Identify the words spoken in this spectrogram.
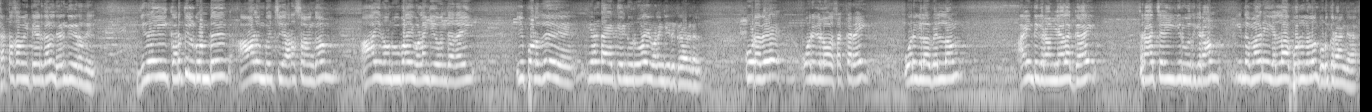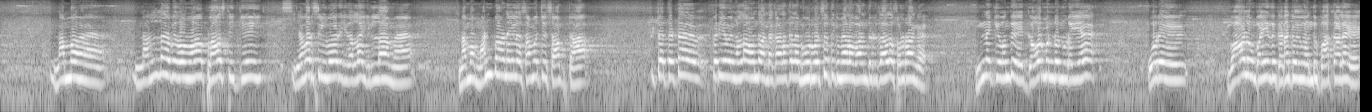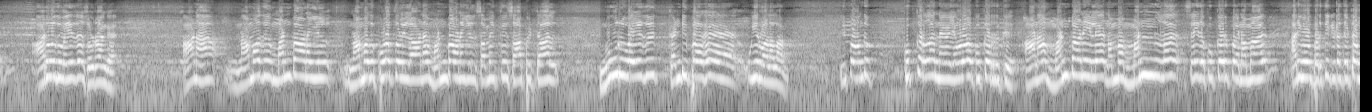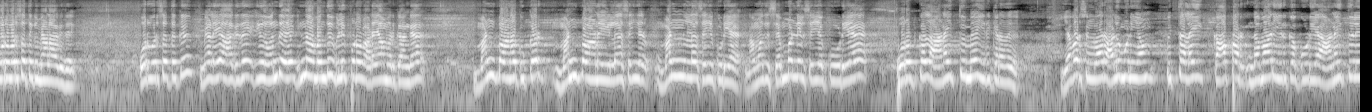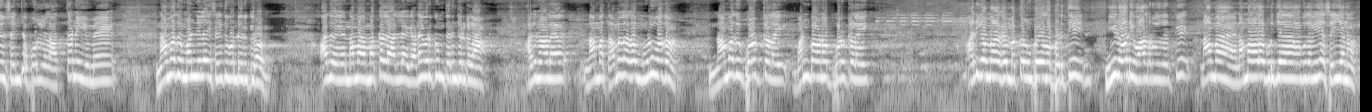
சட்டசபை தேர்தல் நெருங்குகிறது. இதை கருத்தில் கொண்டு ஆளுங்கட்சி அரசாங்கம் ஆயிரம் ரூபாய் வழங்கி வந்ததை இப்பொழுது இரண்டாயிரத்தி ஐநூறு ரூபாய் வழங்கியிருக்கிறார்கள். கூடவே ஒரு கிலோ சர்க்கரை ஒரு கிலோ வெல்லம் ஐந்து கிராம் ஏலக்காய் திராட்சை இருபது கிராம் இந்த மாதிரி எல்லா பொருள்களும் கொடுக்குறாங்க. நம்ம நல்ல விதமாக பிளாஸ்டிக்கு எவர் சில்வர் இதெல்லாம் இல்லாமல் நம்ம மண்பானையில் சமைச்சு சாப்பிட்டா கிட்டத்தட்ட பெரியவங்கள்லாம் வந்து அந்த காலத்தில் நூறு வருஷத்துக்கு மேலே வாழ்ந்துருதாக சொல்கிறாங்க இன்றைக்கி வந்து கவர்மெண்டினுடைய ஒரு வாழும் வயது கணக்கு வந்து பார்த்தாலே அறுபது வயது தான் சொல்கிறாங்க ஆனால் நமது மண்பானையில் நமது குலத்தொழிலான மண்பானையில் சமைத்து சாப்பிட்டால் நூறு வயது கண்டிப்பாக உயிர் வாழலாம். இப்போ வந்து குக்கர்லாம் நெ- எவ்வளோ குக்கர் இருக்குது ஆனால் மண்பானையில் நம்ம மண்ணில் செய்த குக்கர் இப்போ நம்ம அறிமுகப்படுத்தி கிட்டத்தட்ட ஒரு வருஷத்துக்கு மேலே ஆகுது ஒரு வருஷத்துக்கு மேலேயே ஆகுது. இது வந்து இன்னும் வந்து விழிப்புணர்வு அடையாமல் இருக்காங்க. மண்பானை குக்கர் மண்பானையில் செய்ய மண்ணில் செய்யக்கூடிய நமது செம்மண்ணில் செய்யக்கூடிய பொருட்கள் அனைத்துமே இருக்கிறது. எவர் சில்வர் அலுமினியம் பித்தளை காப்பர் இந்த மாதிரி இருக்கக்கூடிய அனைத்துலேயும் செஞ்ச பொருள்கள் அத்தனையுமே நமது மண்ணிலை செய்து கொண்டு இருக்கிறோம் அது நம்ம மக்கள் அல்ல அனைவருக்கும் தெரிஞ்சிருக்கலாம். அதனால நம்ம தமிழகம் முழுவதும் நமது பொருட்களை மண்பான பொருட்களை அதிகமாக மக்கள் உபயோகப்படுத்தி நீடோடி வாழ்வதற்கு நாம் நம்மளால் முடிஞ்ச உதவியை செய்யணும்.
